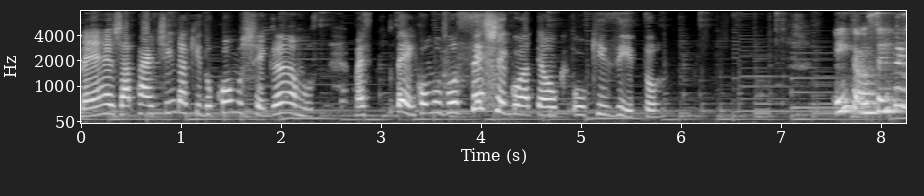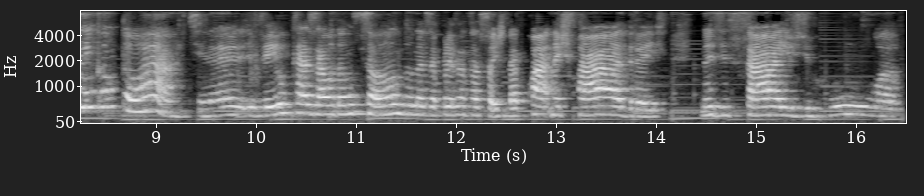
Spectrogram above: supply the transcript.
né? Já partindo aqui do como chegamos, mas tudo bem, como você chegou até o, o quesito? Então, sempre me encantou a arte, né? Ver o casal dançando nas apresentações da, nas quadras, nos ensaios de rua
